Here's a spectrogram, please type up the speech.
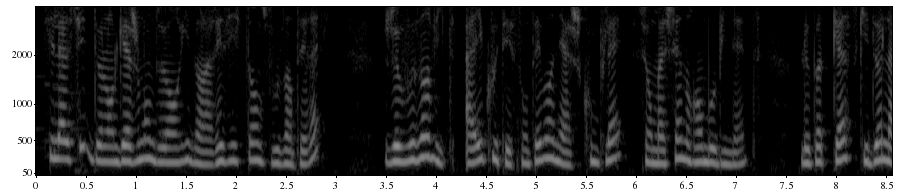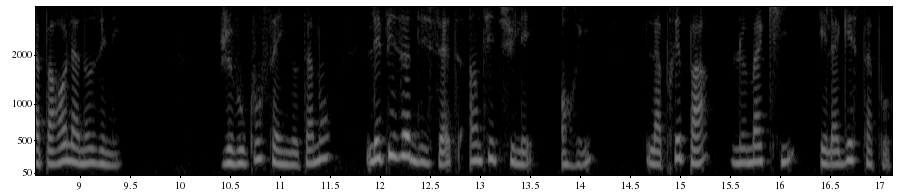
Si la suite de l'engagement de Henri dans la résistance vous intéresse, je vous invite à écouter son témoignage complet sur ma chaîne Rambobinette, le podcast qui donne la parole à nos aînés. Je vous conseille notamment l'épisode 17 intitulé Henri, la prépa, le maquis et la Gestapo.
